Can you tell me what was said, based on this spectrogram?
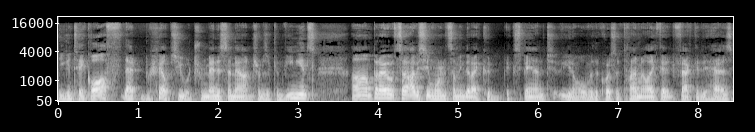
you can take off. That helps you a tremendous amount in terms of convenience. Um, but I also obviously wanted something that I could expand, to, you know, over the course of time. I like that fact that it has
